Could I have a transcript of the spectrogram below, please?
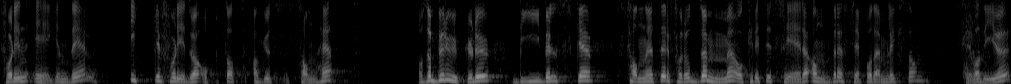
for din egen del, ikke fordi du er opptatt av Guds sannhet. Og så bruker du bibelske sannheter for å dømme og kritisere andre. Se på dem, liksom. Se hva de gjør.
